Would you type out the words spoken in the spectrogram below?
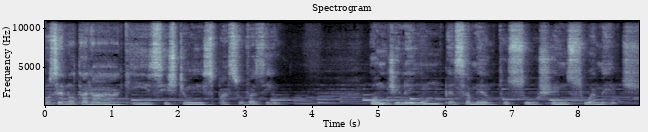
Você notará que existe um espaço vazio, onde nenhum pensamento surge em sua mente.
